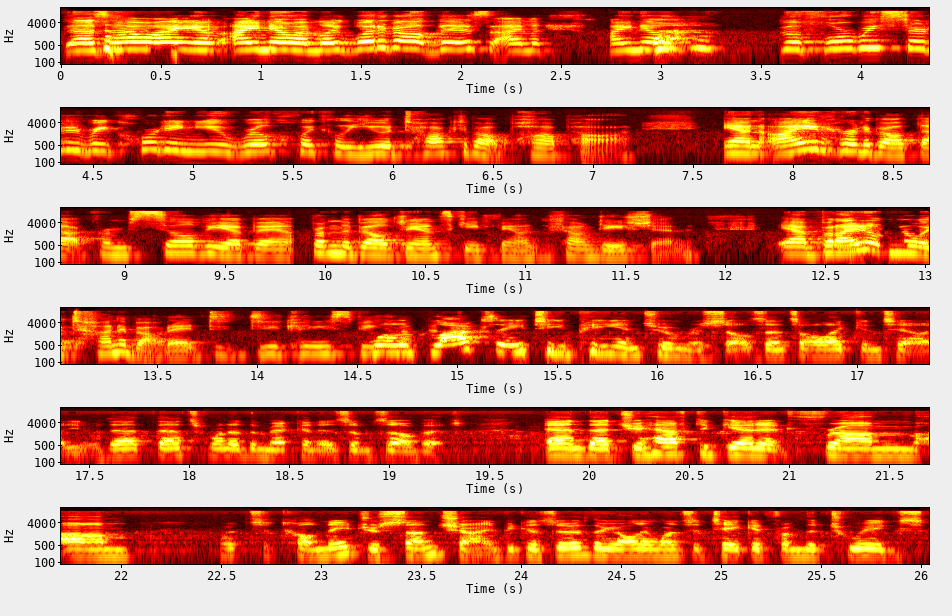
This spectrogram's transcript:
That's how I am. I know. I'm like, what about this? I'm I know before we started recording you real quickly, you had talked about pawpaw. And I had heard about that from Sylvia from the Beljansky Foundation. Yeah, but I don't know a ton about it. Do, do can you speak? Well, it blocks ATP in tumor cells. That's all I can tell you. That that's one of the mechanisms of it and that you have to get it from um, what's it called, Nature Sunshine, because they're the only ones that take it from the twigs,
